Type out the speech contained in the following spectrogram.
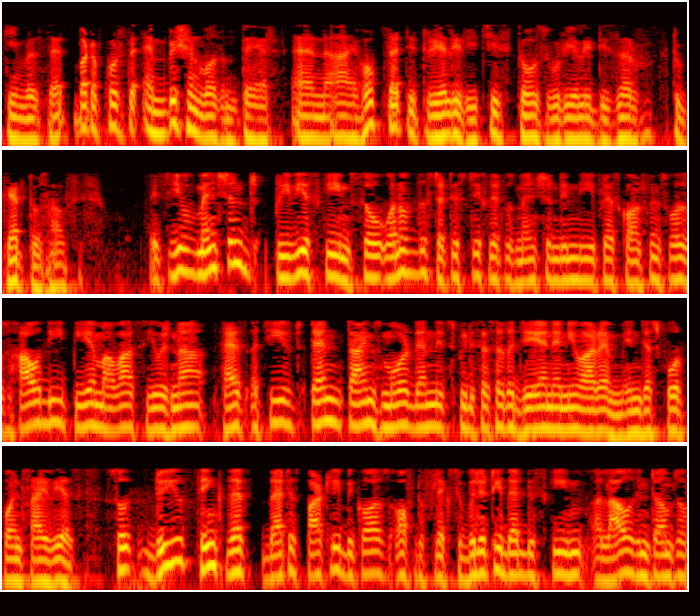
scheme was there. But of course the ambition wasn't there. And I hope that it really reaches those who really deserve to get those houses. You've mentioned previous schemes. So one of the statistics that was mentioned in the press conference was how the PM Awas Yojana has achieved 10 times more than its predecessor, the JNNURM, in just 4.5 years. So do you think that that is partly because of the flexibility that the scheme allows in terms of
